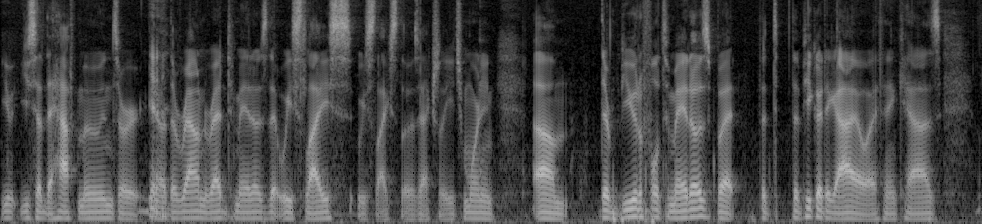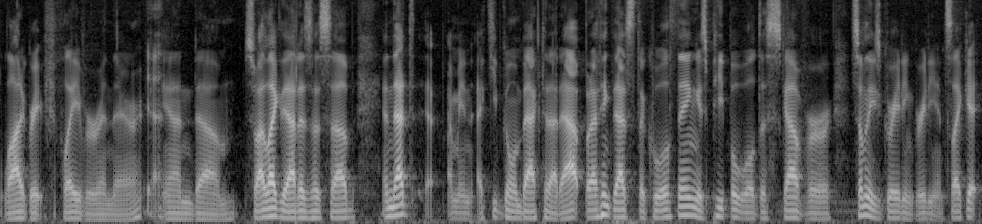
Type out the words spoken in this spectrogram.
you, you said the half moons or you Yeah. know the round red tomatoes that we slice. We slice those actually each morning. Um, they're beautiful tomatoes, but the the pico de gallo I think has a lot of great flavor in there, Yeah. and um, so I like that as a sub. And that I mean I keep going back to that app, but I think that's the cool thing is people will discover some of these great ingredients. Like it,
